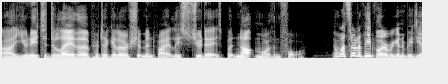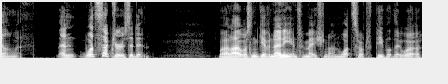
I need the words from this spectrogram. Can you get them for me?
Uh, you need to delay the particular shipment by at least two days, but not more than four. And what sort of people are we going to be dealing with? And what sector is it in? Well, I wasn't given any information on what sort of people they were.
